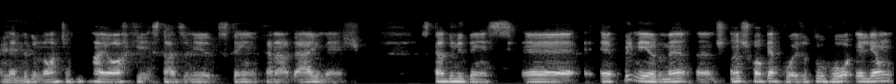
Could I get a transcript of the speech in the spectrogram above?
A América é. do Norte é muito maior que Estados Unidos, tem o Canadá e o México. Estadunidense. É, é primeiro, né, antes, antes de qualquer coisa, o Turro, ele é um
